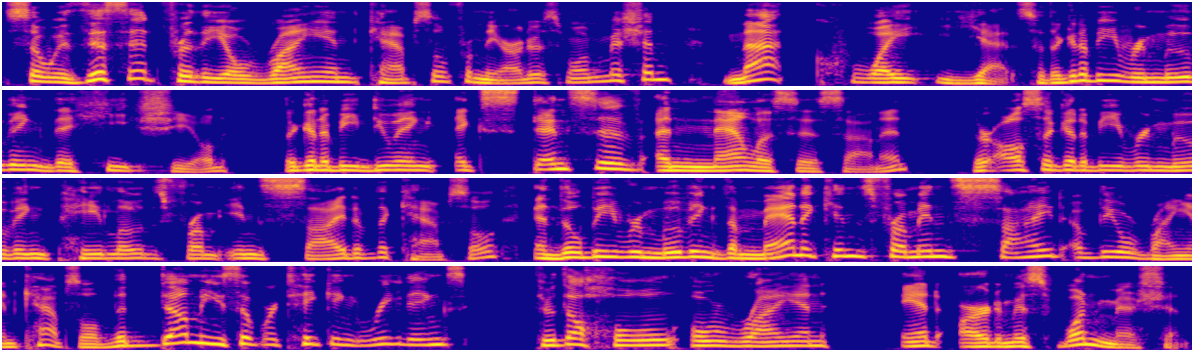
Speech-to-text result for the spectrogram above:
So, is this it for the Orion capsule from the Artemis 1 mission? Not quite yet. So, they're going to be removing the heat shield. They're going to be doing extensive analysis on it. They're also going to be removing payloads from inside of the capsule, and they'll be removing the mannequins from inside of the Orion capsule, the dummies that were taking readings through the whole Orion and Artemis 1 mission.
